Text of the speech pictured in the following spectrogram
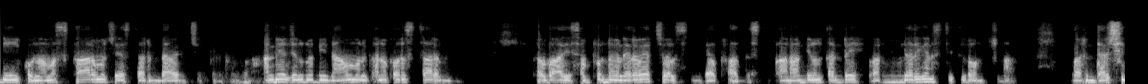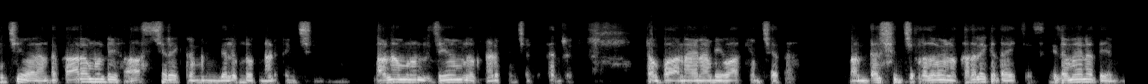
నీకు నమస్కారము చేస్తారని దావి చెప్పాడు అన్యజనులు నీ నామను కనపరుస్తారని ప్రభా అది సంపూర్ణంగా నెరవేర్చవలసిందిగా ప్రార్థిస్తున్నాను అన్యులు తండ్రి వారు మేము స్థితిలో ఉంటున్నాను వారిని దర్శించి వారి అంధకారం నుండి ఆశ్చర్యకరమైన వెలుగులోకి నడిపించి మరణం నుండి జీవంలోకి నడిపించండి తండ్రి. ప్రభా నాయన మీ వాక్యం చేత వారిని దర్శించి హృదయంలో కదలిక దయచేసి నిజమైన దేవుడు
